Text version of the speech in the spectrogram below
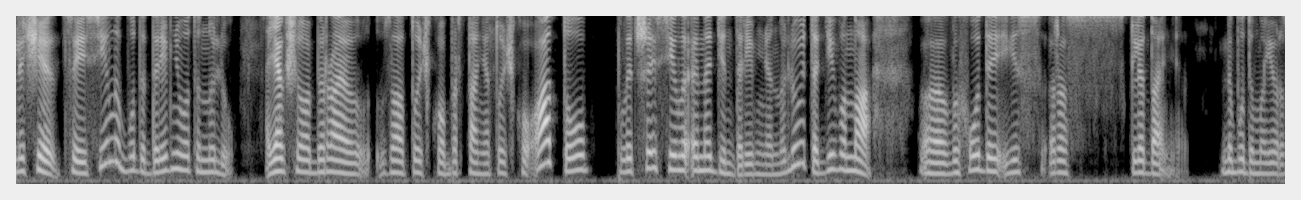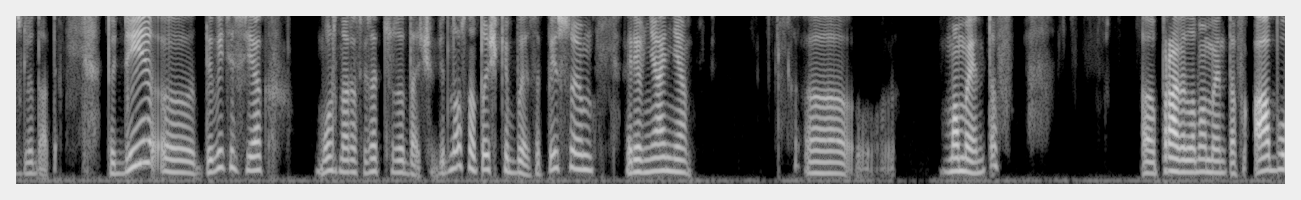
плече цієї сили буде дорівнювати нулю. А якщо я обираю за точку обертання точку А, то плече сили N1 дорівнює нулю, і тоді вона е, виходить із розглядання. Не будемо її розглядати. Тоді е, дивіться, як можна розв'язати цю задачу. Відносно точки Б записуємо рівняння е, моментів, правила моментів або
